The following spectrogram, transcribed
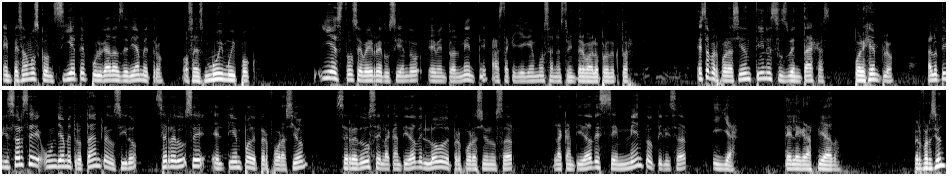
empezamos con 7 pulgadas de diámetro, o sea, es muy muy poco. Y esto se va a ir reduciendo eventualmente hasta que lleguemos a nuestro intervalo productor. Esta perforación tiene sus ventajas. Por ejemplo, al utilizarse un diámetro tan reducido, se reduce el tiempo de perforación, se reduce la cantidad de lodo de perforación a usar, la cantidad de cemento a utilizar y ya, telegrafiado. Perforación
